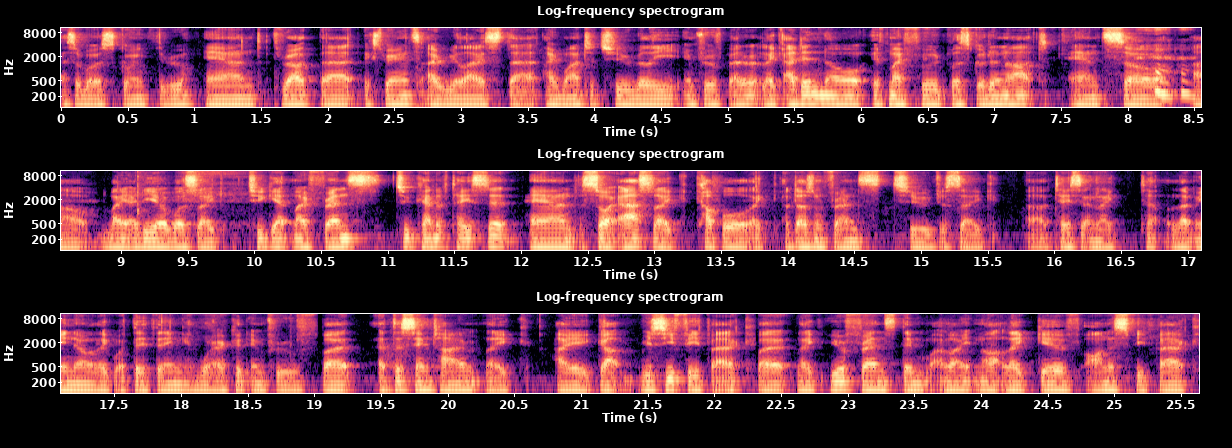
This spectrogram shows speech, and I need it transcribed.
as I was going through. And throughout that experience, I realized that I wanted to really improve better. Like I didn't know if my food was good or not, and so uh, my idea was like to get my friends to kind of taste it. And so I asked like a couple, like a dozen friends to just like uh, taste it and like to let me know like what they think and where I could improve. But at the same time, like I got received feedback, but like your friends, they might not like give honest feedback.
